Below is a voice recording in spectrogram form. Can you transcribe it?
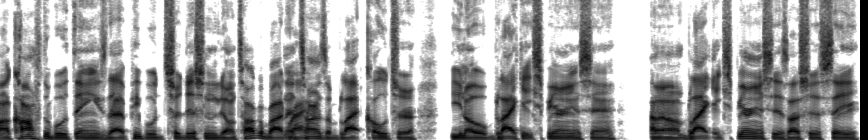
uncomfortable things that people traditionally don't talk about in Right. terms of black culture, you know, black experiencing um black experiences, I should say.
